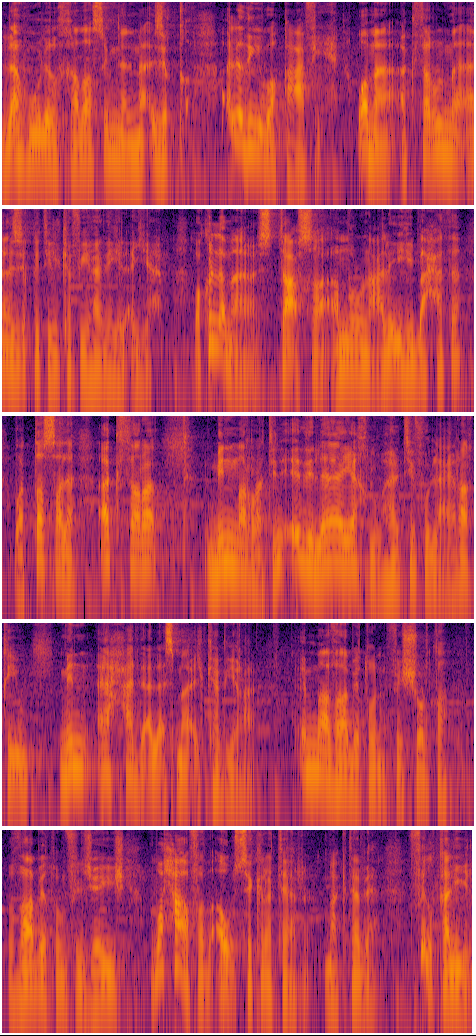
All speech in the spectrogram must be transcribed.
له للخلاص من المأزق الذي وقع فيه وما أكثر المآزق تلك في هذه الأيام. وكلما استعصى أمر عليه بحث واتصل أكثر من مرة إذ لا يخلو هاتف العراقي من أحد الأسماء الكبيرة. إما ضابط في الشرطة ضابط في الجيش محافظ أو سكرتير مكتبه. في القليل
